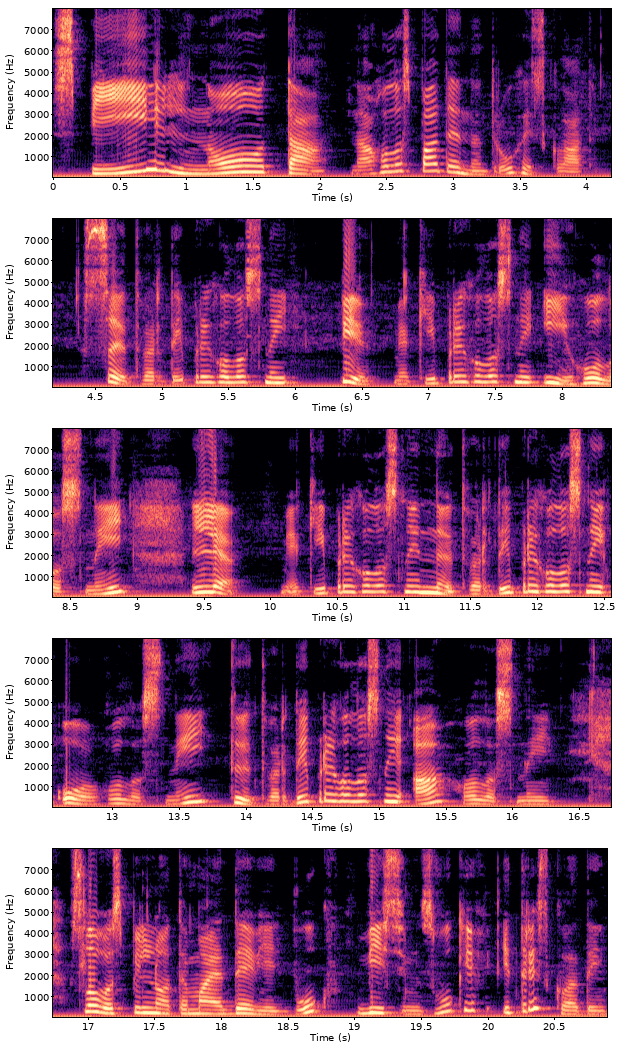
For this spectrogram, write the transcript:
Спільнота. Наголос падає на другий склад. С твердий приголосний, П м'який приголосний, І голосний, Л м'який приголосний, Н твердий приголосний, О голосний, Т твердий приголосний, А голосний. Слово спільнота має 9 букв, 8 звуків і 3 склади.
